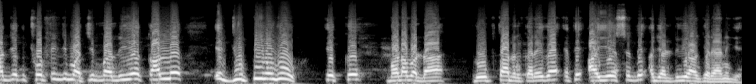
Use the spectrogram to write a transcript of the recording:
ਅੱਜ ਇੱਕ ਛੋਟੀ ਜਿਹੀ ਮੱਛੀ ਬਣ ਰਹੀ ਹੈ ਕੱਲ ਇਹ ਯੂਪੀ ਵਾਂਗੂ ਇੱਕ ਬੜਾ ਵੱਡਾ ਰੂਪ ਧਾਰਨ ਕਰੇਗਾ। ਇੱਥੇ ਆਈਐਸ ਦੇ ਏਜੰਟ ਵੀ ਆ ਕੇ ਰਹਿਣਗੇ।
